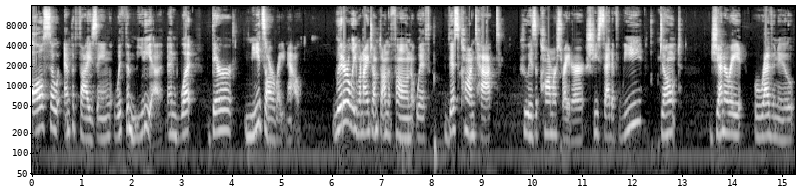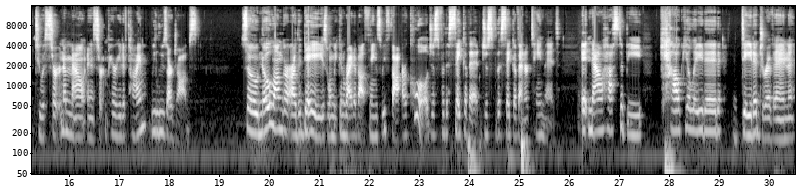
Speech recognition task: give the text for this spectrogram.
also empathizing with the media and what their needs are right now. Literally, when I jumped on the phone with this contact who is a commerce writer, she said if we don't generate revenue to a certain amount in a certain period of time, we lose our jobs. So no longer are the days when we can write about things we thought are cool just for the sake of it, just for the sake of entertainment. It now has to be calculated, data driven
